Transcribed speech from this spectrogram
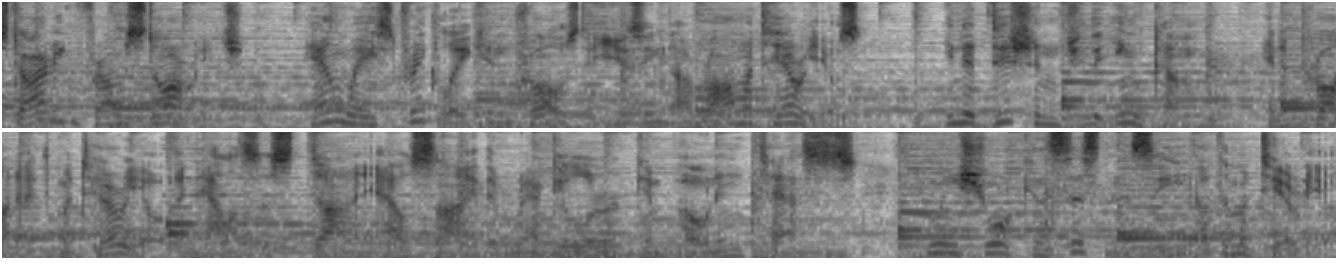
Starting from storage, Hanway strictly controls the using of raw materials, in addition to the income and product material analysis done outside the regular component tests to ensure consistency of the material.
